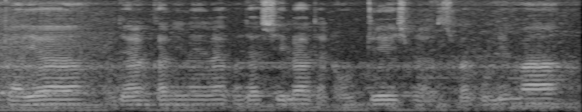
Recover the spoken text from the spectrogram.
budaya, menjalankan nilai-nilai Pancasila dan UUD 1945, hmm,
